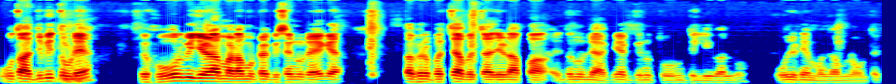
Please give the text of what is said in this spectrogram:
ਉਹ ਤਾਂ ਅੱਜ ਵੀ ਤੋੜਿਆ ਤੇ ਹੋਰ ਵੀ ਜਿਹੜਾ ਮਾੜਾ ਮੋਟਾ ਕਿਸੇ ਨੂੰ ਰਹਿ ਗਿਆ, ਤਾਂ ਫਿਰ ਬੱਚਾ ਬੱਚਾ ਜਿਹੜਾ ਆਪਾਂ ਇਧਰ ਨੂੰ ਲਿਆ ਕੇ ਅੱਗੇ ਨੂੰ ਤੋਰਨ ਦਿੱਲੀ ਵੱਲ ਨੂੰ, ਉਹ ਜਿਹੜੀਆਂ ਮੰਗਾਂ ਬਣਾਉਣ ਤੱਕ।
